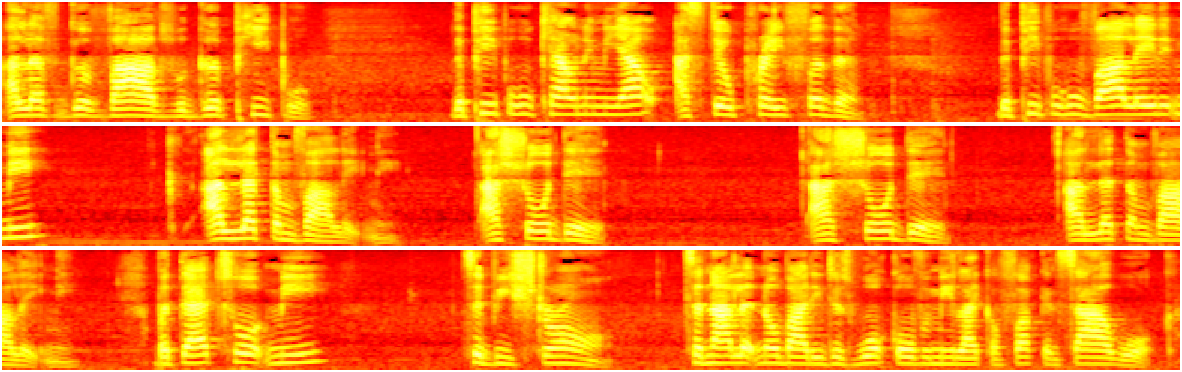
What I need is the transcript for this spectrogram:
I left good vibes with good people. The people who counted me out, I still pray for them. The people who violated me, I let them violate me. I sure did. I sure did. I let them violate me. But that taught me to be strong, to not let nobody just walk over me like a fucking sidewalk.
